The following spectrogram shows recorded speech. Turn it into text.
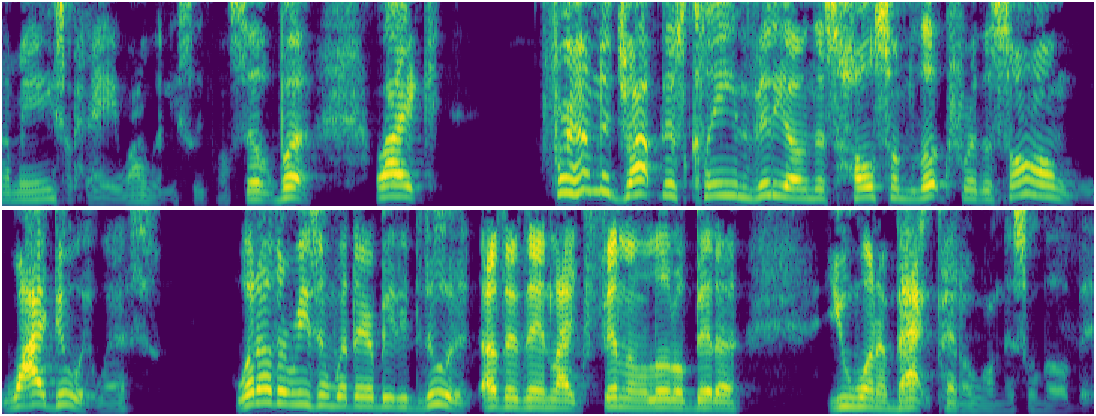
I mean, he's paid. Why wouldn't he sleep on silk? But like for him to drop this clean video and this wholesome look for the song, why do it, Wes? What other reason would there be to do it other than like feeling a little bit of you want to backpedal on this a little bit?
